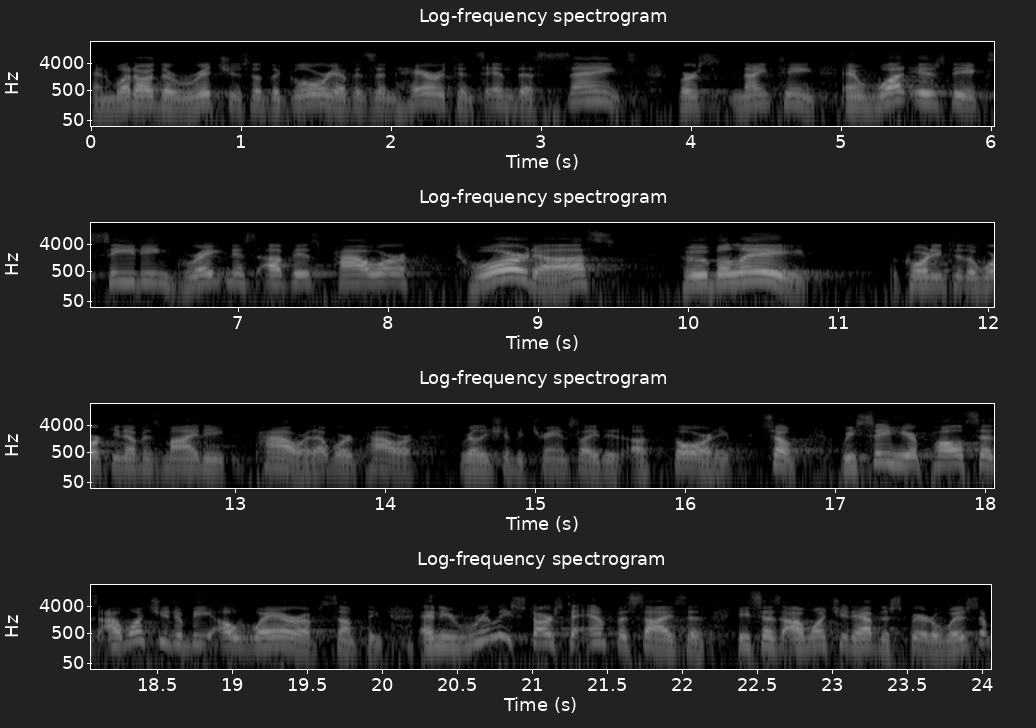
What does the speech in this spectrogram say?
and what are the riches of the glory of his inheritance in the saints. Verse 19, and what is the exceeding greatness of his power toward us who believe, according to the working of his mighty power. That word power really should be translated authority. So we see here, Paul says, I want you to be aware of something. And he really starts to emphasize this. He says, I want you to have the spirit of wisdom.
